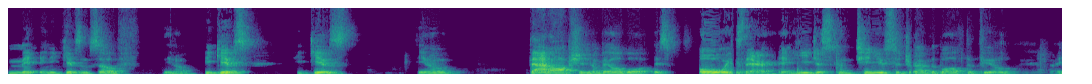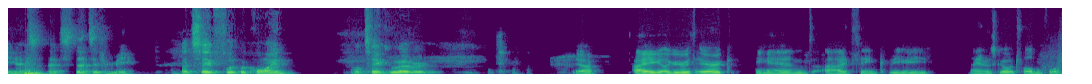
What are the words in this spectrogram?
and he gives himself, you know, he gives he gives, you know, that option available is always there, and he just continues to drive the ball up the field. Yeah, that's that's, that's it for me. I'd say flip a coin. I'll take whoever. Yeah, I agree with Eric, and I think the Niners go 12 and 4.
